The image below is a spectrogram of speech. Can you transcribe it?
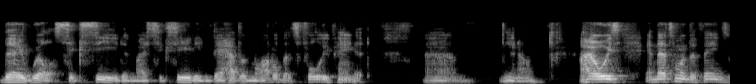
they will succeed. And by succeeding, they have a model that's fully painted. Um, you know, I always, and that's one of the things,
